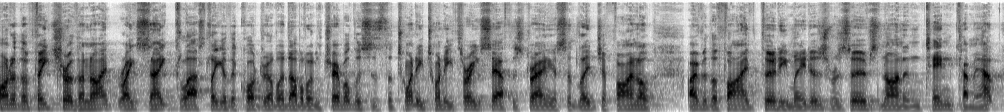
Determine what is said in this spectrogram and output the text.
On to the feature of the night, race eight, last leg of the quadrella double and treble. This is the 2023 South Australia St Leger final over the 530 metres. Reserves 9 and 10 come out.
